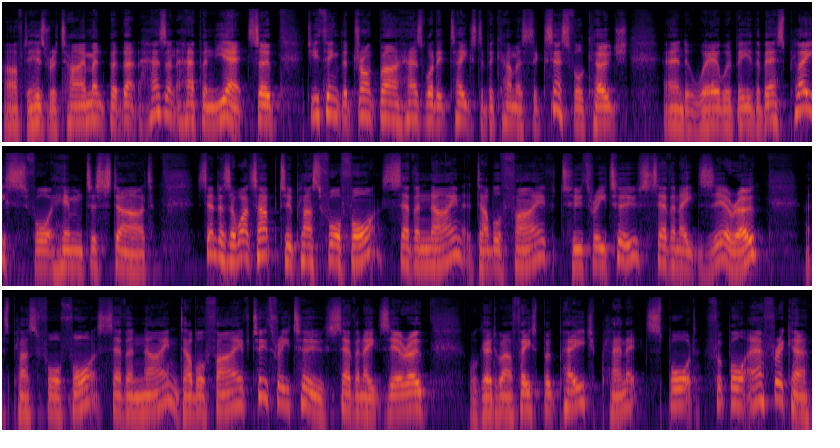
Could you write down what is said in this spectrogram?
after his retirement, but that hasn't happened yet. So, do you think that Drogba has what it takes to become a successful coach? And where would be the best place for him to start? Send us a WhatsApp to plus four four seven nine double five two three two seven eight zero. 780. That's plus four four seven nine double five two three two seven eight zero. Or go to our Facebook page, Planet Sport Football Africa.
